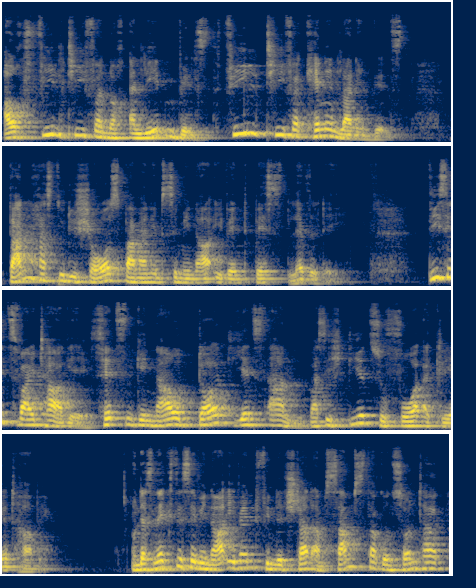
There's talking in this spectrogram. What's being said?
auch viel tiefer noch erleben willst, viel tiefer kennenlernen willst, dann hast du die Chance bei meinem Seminar-Event Best Level Day. Diese zwei Tage setzen genau dort jetzt an, was ich dir zuvor erklärt habe. Und das nächste Seminar-Event findet statt am Samstag und Sonntag,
